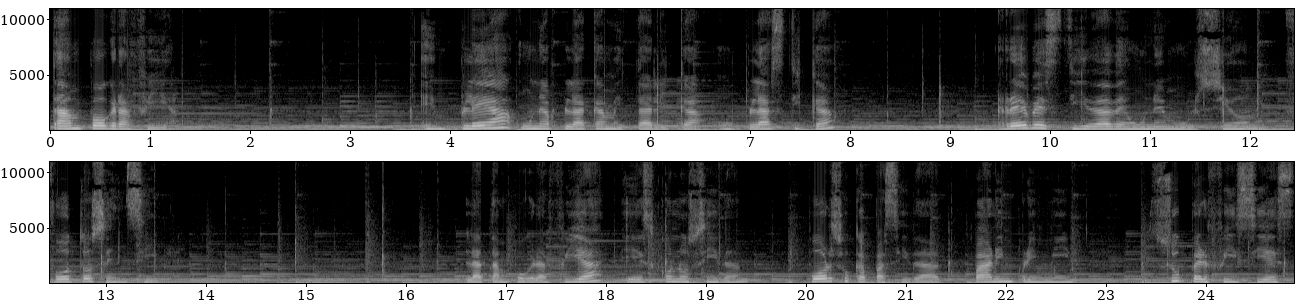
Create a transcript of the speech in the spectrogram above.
Tampografía. Emplea una placa metálica o plástica revestida de una emulsión fotosensible. La tampografía es conocida por su capacidad para imprimir superficies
